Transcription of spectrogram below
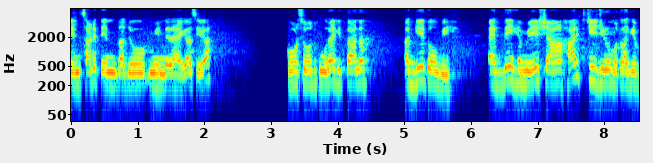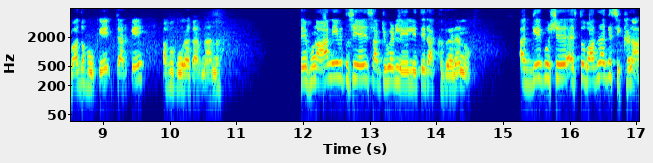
3 3.5 ਦਾ ਜੋ ਮਹੀਨੇ ਦਾ ਹੈਗਾ ਸੀਗਾ ਕੋਰਸ ਉਹ ਪੂਰਾ ਕੀਤਾ ਨਾ ਅੱਗੇ ਤੋਂ ਵੀ ਐਦਾਂ ਹੀ ਹਮੇਸ਼ਾ ਹਰ ਇੱਕ ਚੀਜ਼ ਨੂੰ ਮਤਲਬ ਅੱਗੇ ਵੱਧ ਹੋ ਕੇ ਚੜ ਕੇ ਆਪਾਂ ਪੂਰਾ ਕਰਨਾ ਨਾ ਤੇ ਹੁਣ ਆ ਨਹੀਂ ਵੀ ਤੁਸੀਂ ਇਹ ਸਰਟੀਫਿਕੇਟ ਲੈ ਲੈ ਤੇ ਰੱਖ ਦਿਓ ਇਹਨਾਂ ਨੂੰ। ਅੱਗੇ ਕੁਝ ਇਸ ਤੋਂ ਬਾਅਦ ਨਾ ਅੱਗੇ ਸਿੱਖਣਾ।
